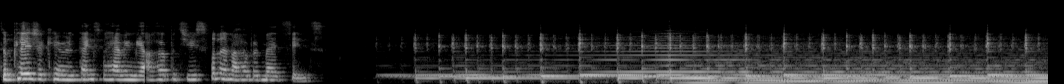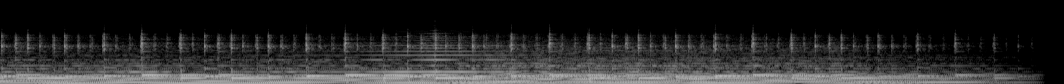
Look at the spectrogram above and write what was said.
It's a pleasure, Karen. Thanks for having me. I hope it's useful and I hope it made sense.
